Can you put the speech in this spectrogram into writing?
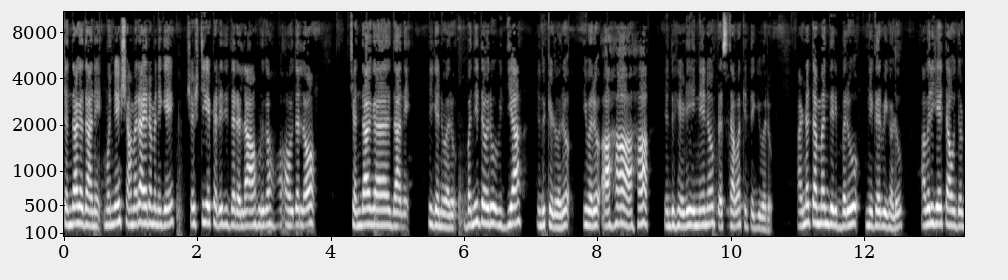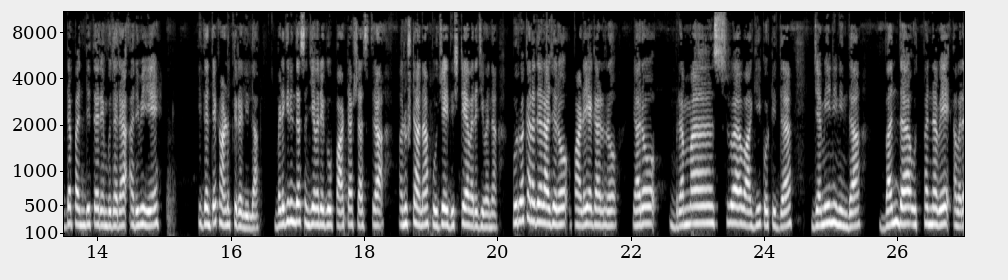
ಚಂದಾಗದಾನೆ. ಮೊನ್ನೆ ಶಾಮರಾಯರ ಮನೆಗೆ ಷಷ್ಟಿಗೆ ಕರೆದಿದ್ದರಲ್ಲ, ಆ ಹುಡುಗ, ಹೌದಲ್ಲೋ? ಚಂದಾಗದಾನೆ, ಹೀಗೆನ್ನುವರು. ಬಂದಿದ್ದವರು ವಿದ್ಯಾ ಎಂದು ಕೇಳುವರು. ಇವರು ಆಹಾ ಆಹಾ ಎಂದು ಹೇಳಿ ಇನ್ನೇನೋ ಪ್ರಸ್ತಾವಕ್ಕೆ ತೆಗೆಯುವರು ಅಣ್ಣ ತಮ್ಮಂದಿರಿಬ್ಬರು ನಿಗರ್ವಿಗಳು. ಅವರಿಗೆ ತಾವು ದೊಡ್ಡ ಪಂಡಿತರೆಂಬುದರ ಅರಿವೆಯೇ ಇದಂತೆ ಕಾಣುತ್ತಿರಲಿಲ್ಲ. ಬೆಳಗಿನಿಂದ ಸಂಜೆವರೆಗೂ ಪಾಠ ಶಾಸ್ತ್ರ ಅನುಷ್ಠಾನ, ಪೂಜೆ ಇದಿಷ್ಟೇ ಅವರ ಜೀವನ. ಪೂರ್ವಕಾಲದ ರಾಜರೋ, ಪಾಳೆಯಗಾರರೋ, ಯಾರೋ ಬ್ರಹ್ಮಸ್ವವಾಗಿ ಕೊಟ್ಟಿದ್ದ ಜಮೀನಿನಿಂದ ಬಂದ ಉತ್ಪನ್ನವೇ ಅವರ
